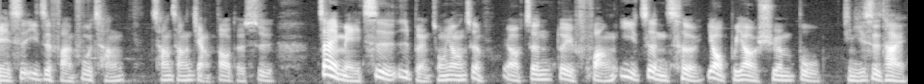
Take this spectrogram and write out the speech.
也是一直反复常常常讲到的是。在每次日本中央政府要针对防疫政策要不要宣布紧急事态，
